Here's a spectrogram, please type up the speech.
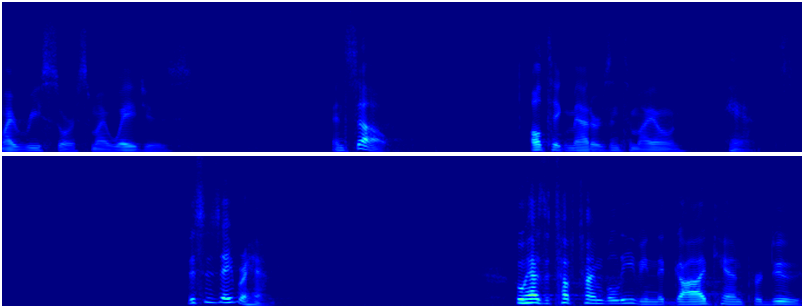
my resource, my wages. And so, I'll take matters into my own hands. This is Abraham, who has a tough time believing that God can produce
